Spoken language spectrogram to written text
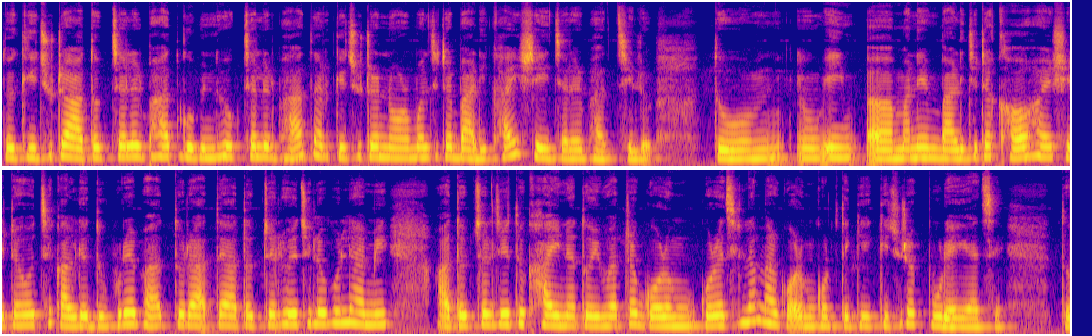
তো কিছুটা আতপ চালের ভাত, গোবিন্দভোগ চালের ভাত আর কিছুটা নর্মাল যেটা বাড়ি খাই সেই চালের ভাত ছিল। তো এই মানে বাড়ি যেটা খাওয়া হয় সেটা হচ্ছে কালকে দুপুরে ভাত। তো রাতে আতপ চাল হয়েছিল বলে আমি আতপ চাল যেহেতু খাই না, তো ওই ভাতটা গরম করেছিলাম আর গরম করতে গিয়ে কিছুটা পুড়ে গেছে। তো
